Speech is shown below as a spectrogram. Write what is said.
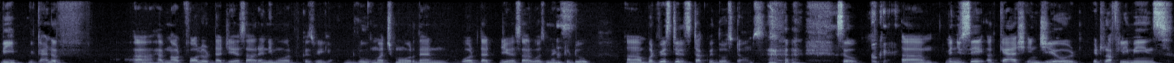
we we kind of uh, have not followed that JSR anymore because we do much more than what that JSR was meant to do. Um, but we're still stuck with those terms. so, okay. Um, when you say a cache in Geode, it roughly means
